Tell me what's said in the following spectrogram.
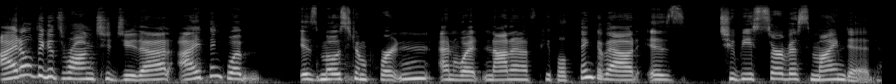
I don't think it's wrong to do that. I think what is most important and what not enough people think about is to be service minded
